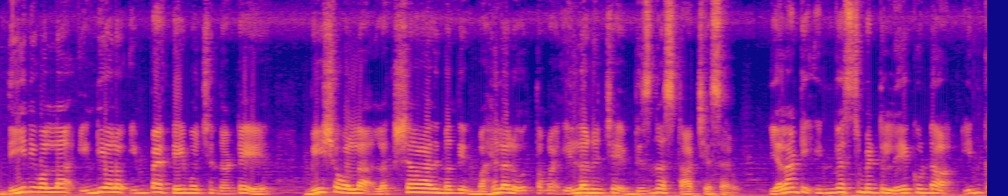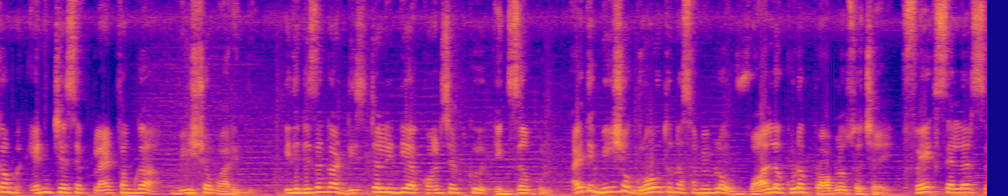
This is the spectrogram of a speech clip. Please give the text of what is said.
దీనివల్ల ఇండియాలో ఇంపాక్ట్ ఏమొచ్చిందంటే మీషో వల్ల లక్షలాది మంది మహిళలు తమ ఇళ్ళ నుంచే బిజినెస్ స్టార్ట్ చేశారు. ఎలాంటి ఇన్వెస్ట్మెంట్ లేకుండా ఇన్కమ్ ఎర్న్ చేసే ప్లాట్ఫామ్గా మీషో మారింది. ఇది నిజంగా డిజిటల్ ఇండియా కాన్సెప్ట్కు ఎగ్జాంపుల్ అయితే మీషో గ్రో అవుతున్న సమయంలో వాళ్ళకు కూడా ప్రాబ్లమ్స్ వచ్చాయి. ఫేక్ సెల్లర్స్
